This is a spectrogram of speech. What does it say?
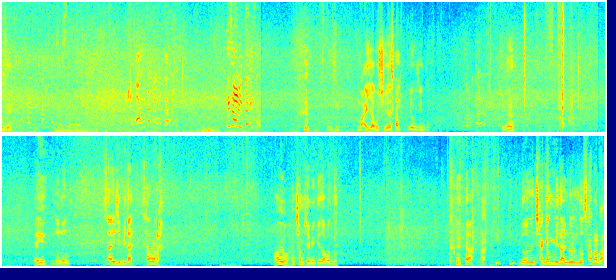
이게. 팔이 땅땅 쳤어요. 아, 해삼 잡았다. 해삼 있다, 해삼. 많이 잡으시오, 예삼. 여기도 있네. 그런가요? 응. 에이, 너는 사이즈 미달 살아라. 아유, 한참 재밌게 잡았네. 너는 자격 미달, 너는 너 살아라.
